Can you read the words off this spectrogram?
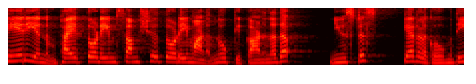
ചേരിയെന്നും ഭയത്തോടെയും സംശയത്തോടെയുമാണ് നോക്കിക്കാണുന്നത്. News desk Kerala Kaumudi.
